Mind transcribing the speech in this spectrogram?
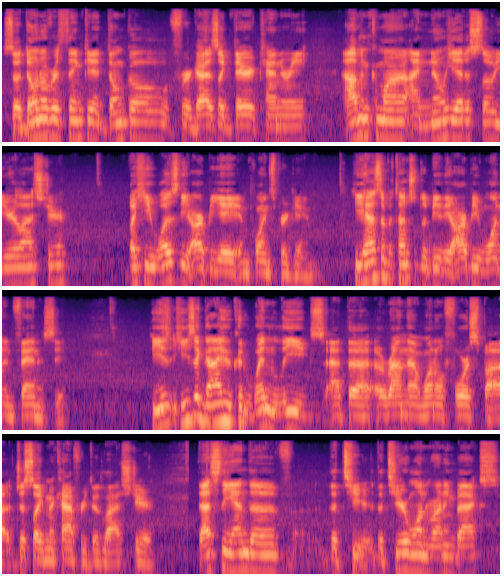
So don't overthink it. Don't go for guys like Derrick Henry. Alvin Kamara, I know he had a slow year last year, but he was the RB8 in points per game. he has the potential to be the RB one in fantasy. He's he's a guy who could win leagues at the around that 104 spot, just like McCaffrey did last year. That's the end of the tier the tier one running backs.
